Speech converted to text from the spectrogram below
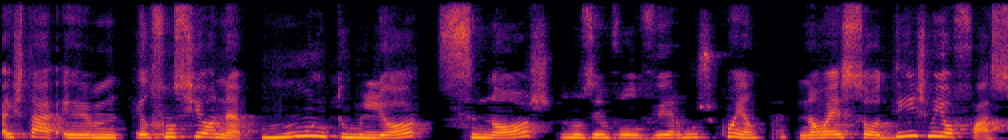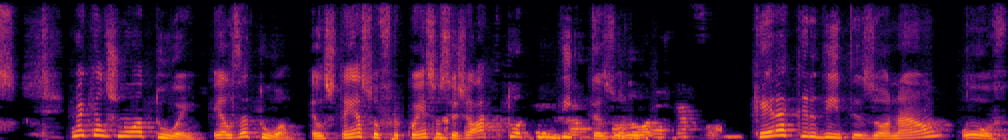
aí está, hum, ele funciona muito melhor se nós nos envolvermos com ele. Não é só diz-me e eu faço. Não é que eles não atuem, eles atuam. Eles têm a sua frequência, ou seja, lá que tu acreditas ou não, quer acredites ou não, houve,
